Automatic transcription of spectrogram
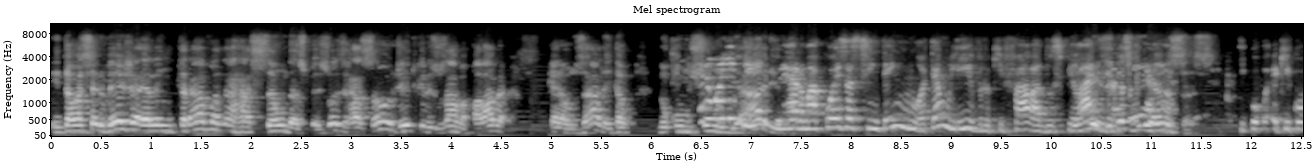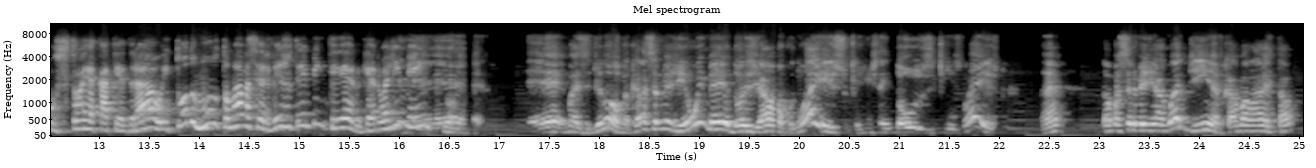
Então a cerveja ela entrava na ração das pessoas, e ração é o jeito que eles usavam, a palavra que era usada, então no consumo era um diário. Alimento, né? Era uma coisa assim, tem um, até um livro que fala dos pilares Inclusive as crianças. Que, que constrói a catedral e todo mundo tomava cerveja o tempo inteiro, que era o alimento. É, é mas de novo, aquela cervejinha um e meio, dois de álcool, não é isso que a gente tem 12, 15, não é isso, né? Então uma cervejinha aguadinha, ficava lá e tal.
